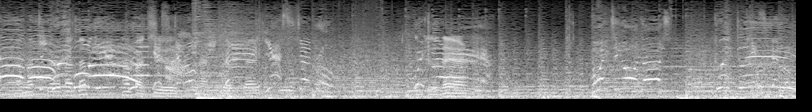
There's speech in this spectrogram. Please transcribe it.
I'm not sure about that. How about you Yes, General! smash those guys Yes, General! into there? Awaiting orders! Quickly! Yes, General!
